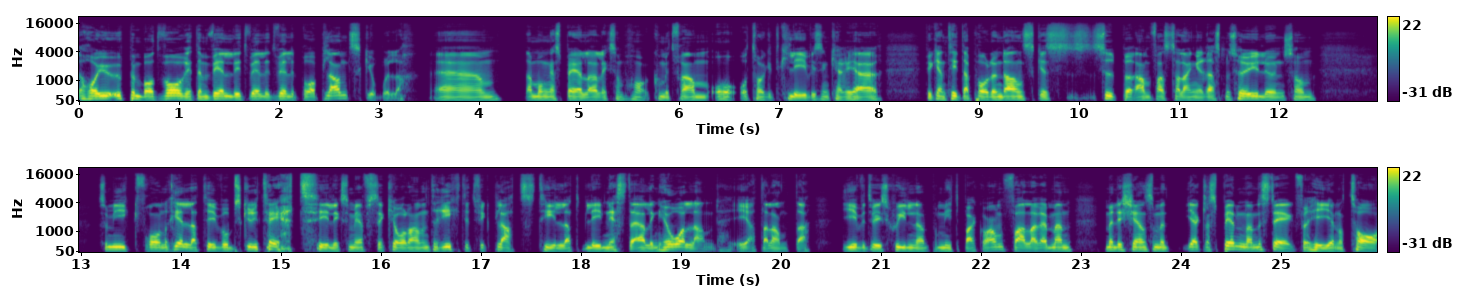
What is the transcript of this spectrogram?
det har ju uppenbart varit en väldigt, väldigt, väldigt bra plantskola. Uh, där många spelare liksom har kommit fram och, och, tagit kliv i sin karriär. Vi kan titta på den danske superanfallstalangen Rasmus Höjlund som som gick från relativ obskuritet i liksom FCK där han inte riktigt fick plats till att bli nästa Erling Haaland i Atalanta. Givetvis skillnad på mittback och anfallare, men, men det känns som ett jäkla spännande steg för Hien att ta.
